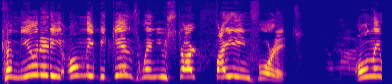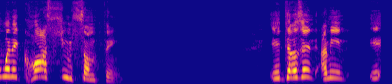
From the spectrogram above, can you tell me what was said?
Community only begins when you start fighting for it. Only when it costs you something. It doesn't, I mean, it,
